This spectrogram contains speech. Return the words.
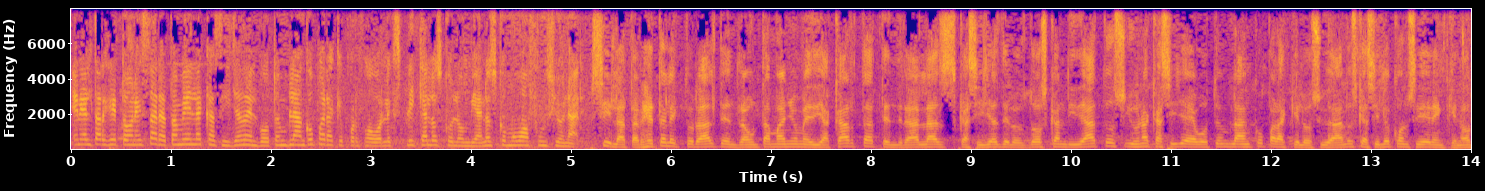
En el tarjetón estará también la casilla del voto en blanco para que por favor le explique a los colombianos cómo va a funcionar. Sí, la tarjeta electoral tendrá un tamaño media carta, tendrá las casillas de los dos candidatos y una casilla de voto en blanco para que los ciudadanos que así lo consideren, que no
